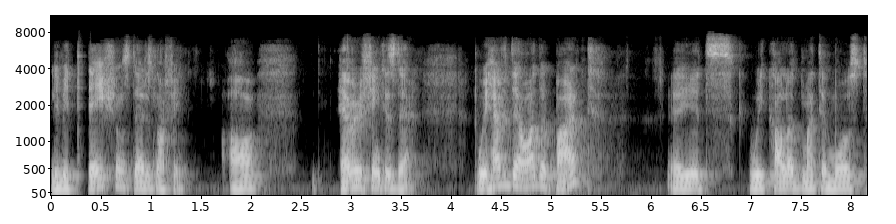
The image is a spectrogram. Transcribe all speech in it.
limitations. There is nothing. All everything is there. We have the other part. It's we call it Mattermost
